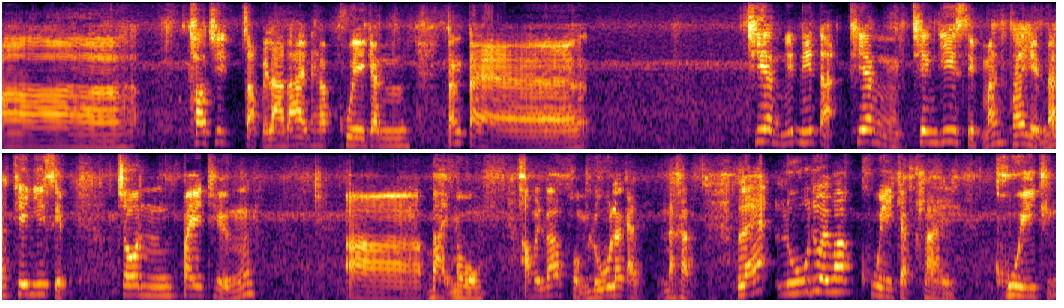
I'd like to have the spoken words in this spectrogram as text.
อ่าเท่าที่จับเวลาได้นะครับ คุยกันตั้งแต่เที่ยงนิดๆอะเที่ยงเที่ยงยี่สิบมั้งถ้าเห็นนะเที่ยงยี่สิบจนไปถึงบ่ายโมง เอาเป็นว่าผมรู้แล้วกันนะครับ และรู้ด้วยว่าคุยกับใคร คุยถึง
